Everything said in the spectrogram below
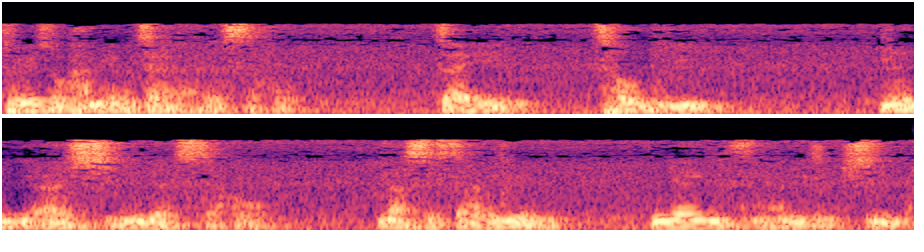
所以说还没有再来的时候，在仇敌任意而行的时候，那是十二个月，你要以怎样一种心态？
